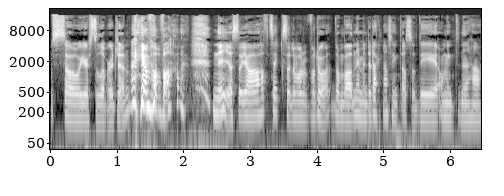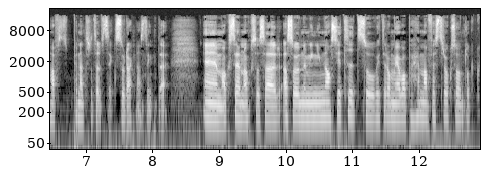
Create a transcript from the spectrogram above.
So you're still a virgin? Jag bara va? Nej alltså jag har haft sex eller vad, vadå? De bara nej men det räknas inte alltså det, om inte ni har haft penetrativt sex så räknas det inte. Um, och sen också så här, alltså under min gymnasietid så vet du om jag var på hemmafester och sånt och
